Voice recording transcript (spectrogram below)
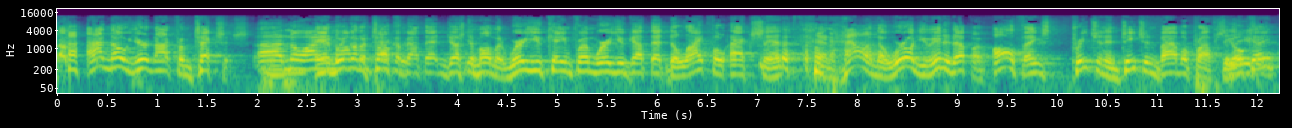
because I know you're not from Texas. Uh, no, I am and we're going to talk Texas. about that in just a moment. Where you came from, where you got that delightful accent, and how in the world you ended up on all things preaching and teaching Bible prophecy. Okay?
